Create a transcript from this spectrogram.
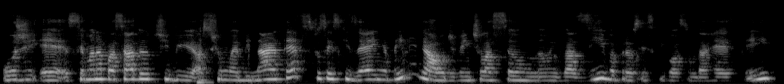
Hoje, é, semana passada eu tive assisti um webinar, até se vocês quiserem, é bem legal de ventilação não invasiva para vocês que gostam da RESP aí.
